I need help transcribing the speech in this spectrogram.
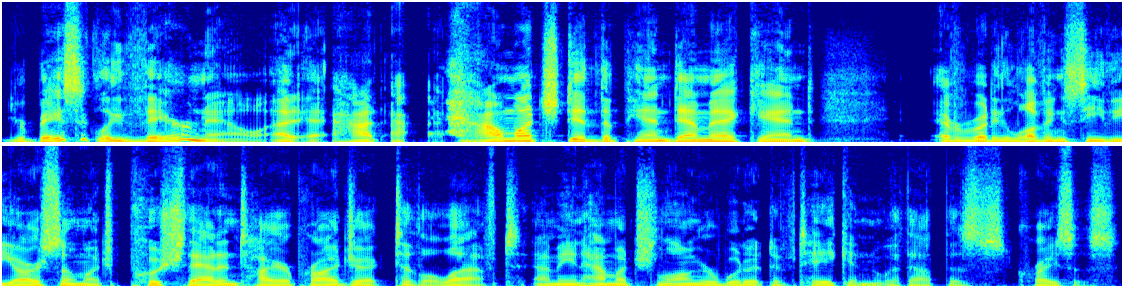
You're basically there now. Uh, uh, how, uh, how much did the pandemic and everybody loving CVR so much push that entire project to the left? I mean, how much longer would it have taken without this crisis?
